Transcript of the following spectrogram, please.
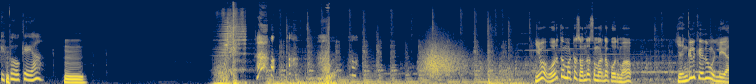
இப்போ ஓகேயா? ம். இவன் ஒருத்தன் மட்டும் சந்தோஷமா இருந்தா போதுமா? எங்களுக்கு எதுவும் இல்லையா?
